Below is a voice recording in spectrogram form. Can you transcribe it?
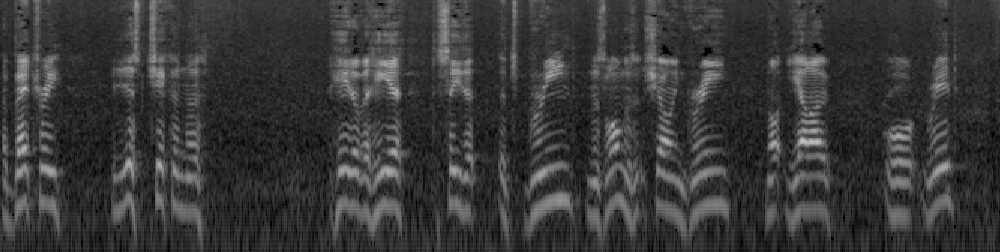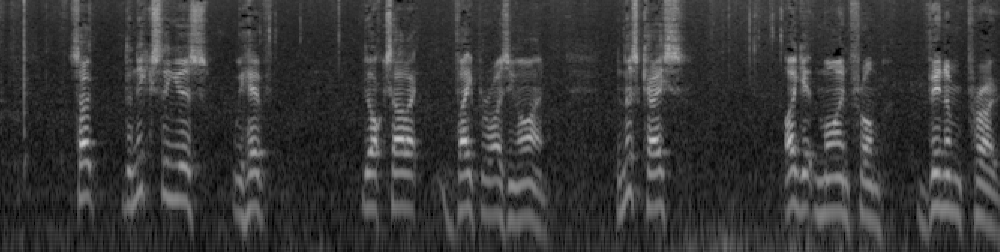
a battery and you just checking the head of it here to see that it's green and as long as it's showing green not yellow or red so the next thing is we have the oxalic vaporizing iron. In this case I get mine from Venom Pro.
